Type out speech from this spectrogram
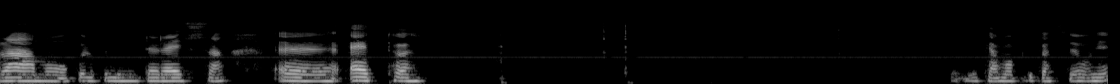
ramo, quello che mi interessa, eh, app. Mettiamo applicazioni.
